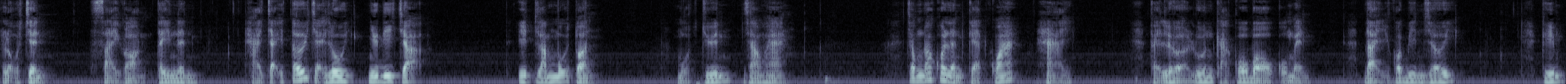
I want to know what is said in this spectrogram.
Lộ trình Sài Gòn, Tây Ninh, Hải chạy tới chạy lui như đi chợ. Ít lắm mỗi tuần, một chuyến giao hàng. Trong đó có lần kẹt quá, Hải phải lừa luôn cả cô bồ của mình, đẩy qua biên giới, kiếm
